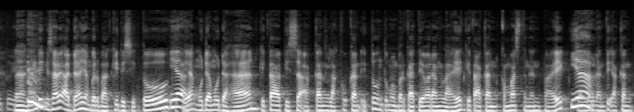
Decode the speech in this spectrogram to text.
gitu ya. Nah, nanti misalnya ada yang berbagi di situ, gitu Iya. ya. Mudah-mudahan kita bisa akan lakukan itu untuk memberkati orang lain. Kita akan kemas dengan baik, Iya. lalu nanti akan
